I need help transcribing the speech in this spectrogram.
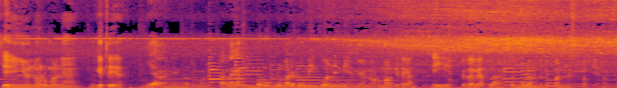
Jadi new normalnya begitu ya? Ya ini normal. Karena kan baru belum ada dua mingguan ini ya ini normal kita kan? Iya. Kita lihatlah sebulan ke depannya seperti apa.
